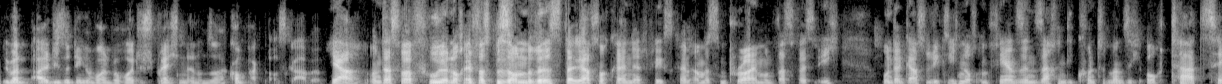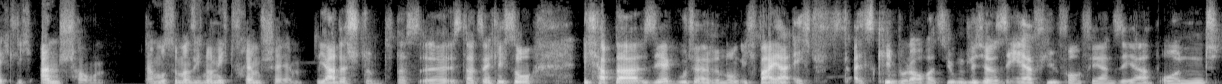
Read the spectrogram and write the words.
Über all diese Dinge wollen wir heute sprechen in unserer Kompaktausgabe. Ja, und das war früher noch etwas Besonderes. Da gab es noch kein Netflix, kein Amazon Prime und was weiß ich. Und da gab es wirklich noch im Fernsehen Sachen, die konnte man sich auch tatsächlich anschauen. Da musste man sich noch nicht fremdschämen. Ja, das stimmt. Das äh, ist tatsächlich so. Ich habe da sehr gute Erinnerungen. Ich war ja echt als Kind oder auch als Jugendlicher sehr viel vorm Fernseher. Und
